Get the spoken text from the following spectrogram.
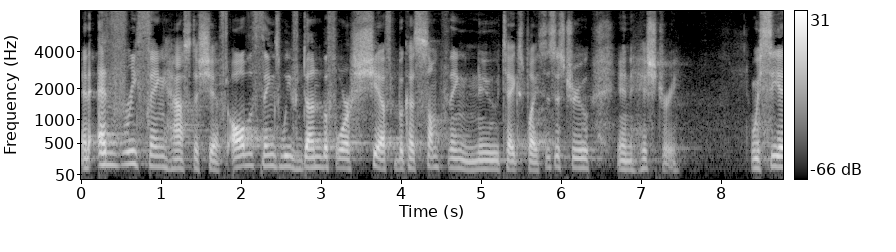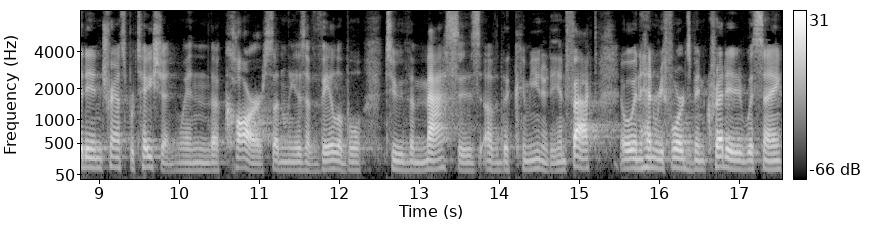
and everything has to shift. All the things we've done before shift because something new takes place. This is true in history. We see it in transportation when the car suddenly is available to the masses of the community. In fact, when Henry Ford's been credited with saying,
